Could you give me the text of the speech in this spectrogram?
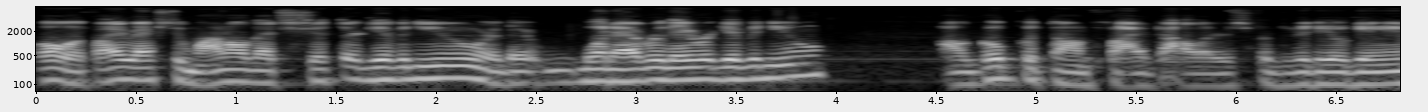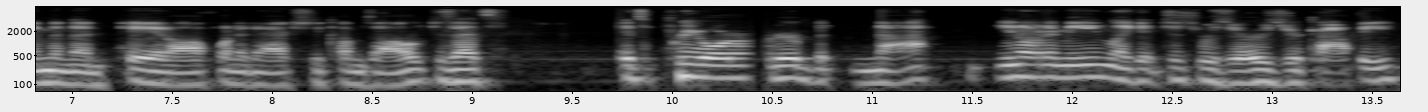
oh, if I actually want all that shit they're giving you or that whatever they were giving you, I'll go put down five dollars for the video game and then pay it off when it actually comes out because that's it's pre-order but not you know what I mean like it just reserves your copy.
